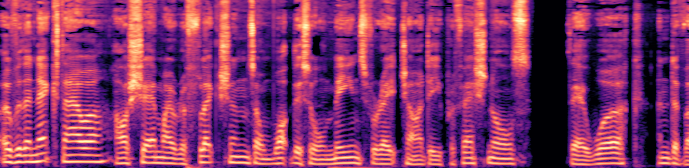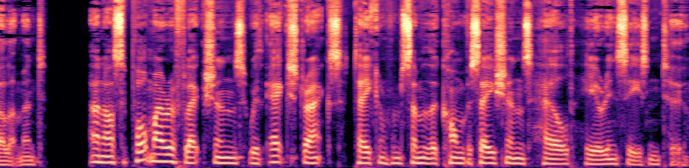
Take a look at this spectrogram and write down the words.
Over the next hour, I'll share my reflections on what this all means for HRD professionals their work and development, and I'll support my reflections with extracts taken from some of the conversations held here in Season 2.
